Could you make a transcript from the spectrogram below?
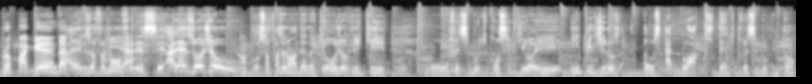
propaganda. Aí eles vão Yeah. oferecer. Aliás, hoje eu. Nossa. Só fazendo um adendo aqui, hoje eu vi que o Facebook conseguiu aí impedir os, os adblocks dentro do Facebook. Então,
